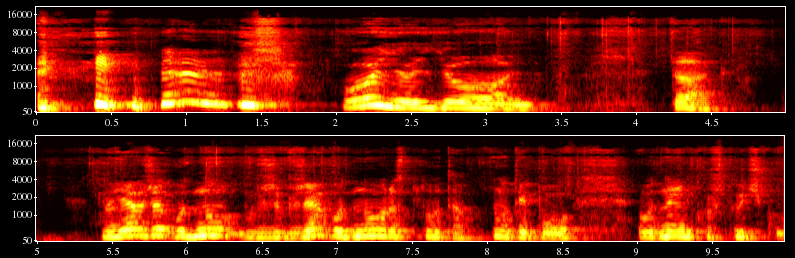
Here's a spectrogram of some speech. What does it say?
Ой-ой-ой. Так. Ну я вже одну, вже, вже одну розплутав. Ну, типу, одненьку штучку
